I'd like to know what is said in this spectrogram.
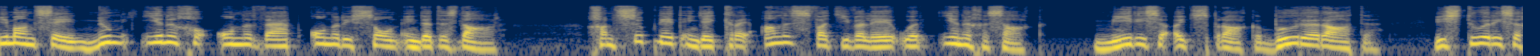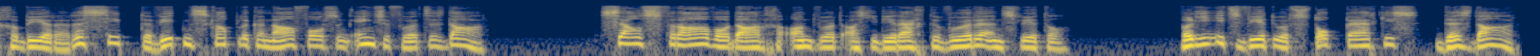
Iemand sê noem enige onderwerp onder die son en dit is daar. Gaan soek net en jy kry alles wat jy wil hê oor enige saak. Mediese uitsprake, boererate, historiese gebeure, resepte, wetenskaplike navorsing ensovoorts is daar. Selfs vrae word daar geantwoord as jy die regte woorde insleutel. Wil jy iets weet oor stokperdjies? Dis daar.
